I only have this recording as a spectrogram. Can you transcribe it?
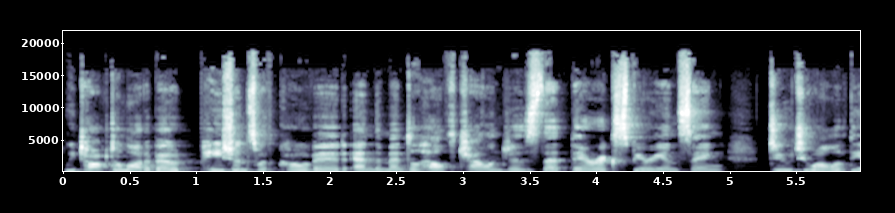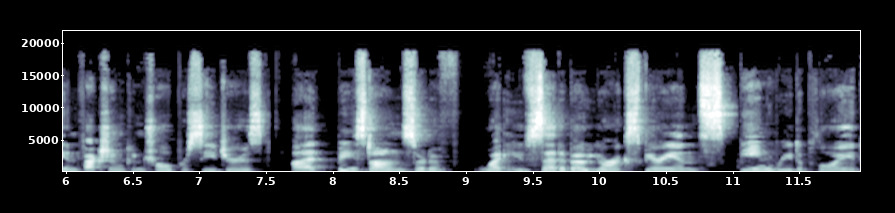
we talked a lot about patients with COVID and the mental health challenges that they're experiencing due to all of the infection control procedures. But based on sort of what you've said about your experience being redeployed,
